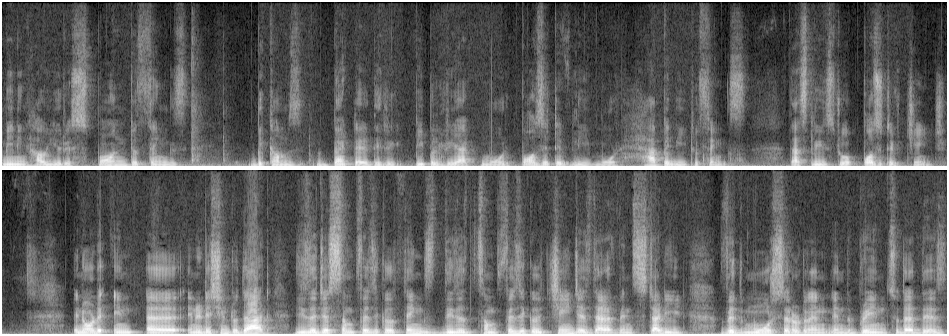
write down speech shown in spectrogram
meaning how you respond to things becomes better. Re- people react more positively more happily to things. That leads to a positive change in order in uh, in addition to that these are just some physical things these are some physical changes that have been studied with more serotonin in the brain. So that there's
